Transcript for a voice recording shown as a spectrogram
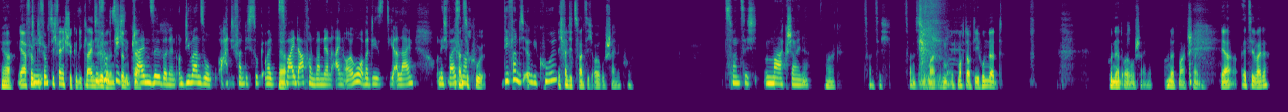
Ja, ja, die, Die- 50 Pfennigstücke, die kleinen Die silbernen, 50 stimmt. kleinen silbernen. Und die waren so, ah, die fand ich so, weil Ja. zwei davon waren ja ein Euro, aber die, die allein. Und ich Ja. weiß Ich fand sie noch, cool. die fand ich irgendwie cool. Ich fand die 20-Euro-Scheine cool. 20 Markscheine. Mark. 20, 20 Mark. Ich mochte auch die 100, 100 Euro-Scheine. 100 Mark-Scheine. Ja, erzähl weiter.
